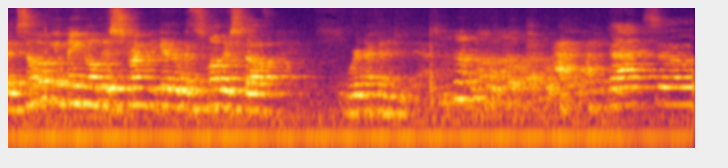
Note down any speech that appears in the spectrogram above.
uh, some of you may know this strung together with some other stuff. We're not going to do that. That's okay.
